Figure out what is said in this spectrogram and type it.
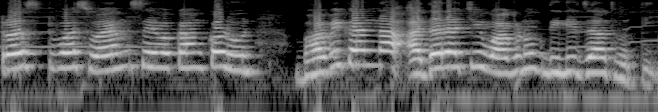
ट्रस्ट व स्वयंसेवकांकडून भाविकांना आदराची वागणूक दिली जात होती.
